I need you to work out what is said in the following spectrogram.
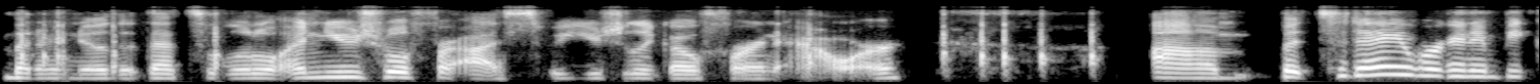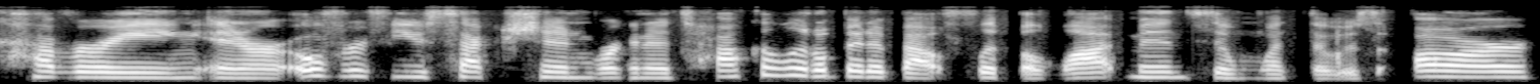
But I know that that's a little unusual for us. We usually go for an hour. Um, but today we're going to be covering in our overview section, we're going to talk a little bit about FLYP allotments and what those are,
